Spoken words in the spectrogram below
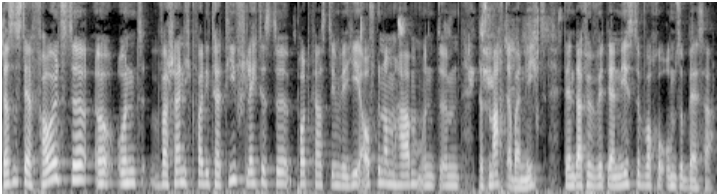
Das ist der faulste äh, und wahrscheinlich qualitativ schlechteste Podcast, den wir je aufgenommen haben und ähm, das macht aber nichts, denn dafür wird der nächste Woche umso besser.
